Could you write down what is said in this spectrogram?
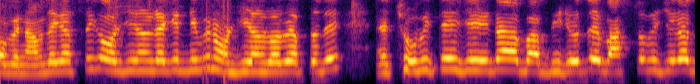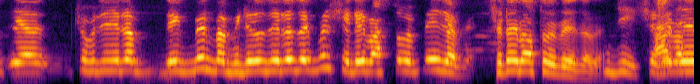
হবে না আমাদের কাছ থেকে অরিজিনাল র্যাকেট নেবেন অরিজিনাল ভাবে আপনাদের ছবিতে যেটা বা ভিডিওতে বাস্তবে যেটা ছবিতে যেটা দেখবেন বা ভিডিওতে যেটা দেখবেন সেটাই বাস্তবে পেয়ে যাবে সেটাই বাস্তবে পেয়ে যাবে জি আর এই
